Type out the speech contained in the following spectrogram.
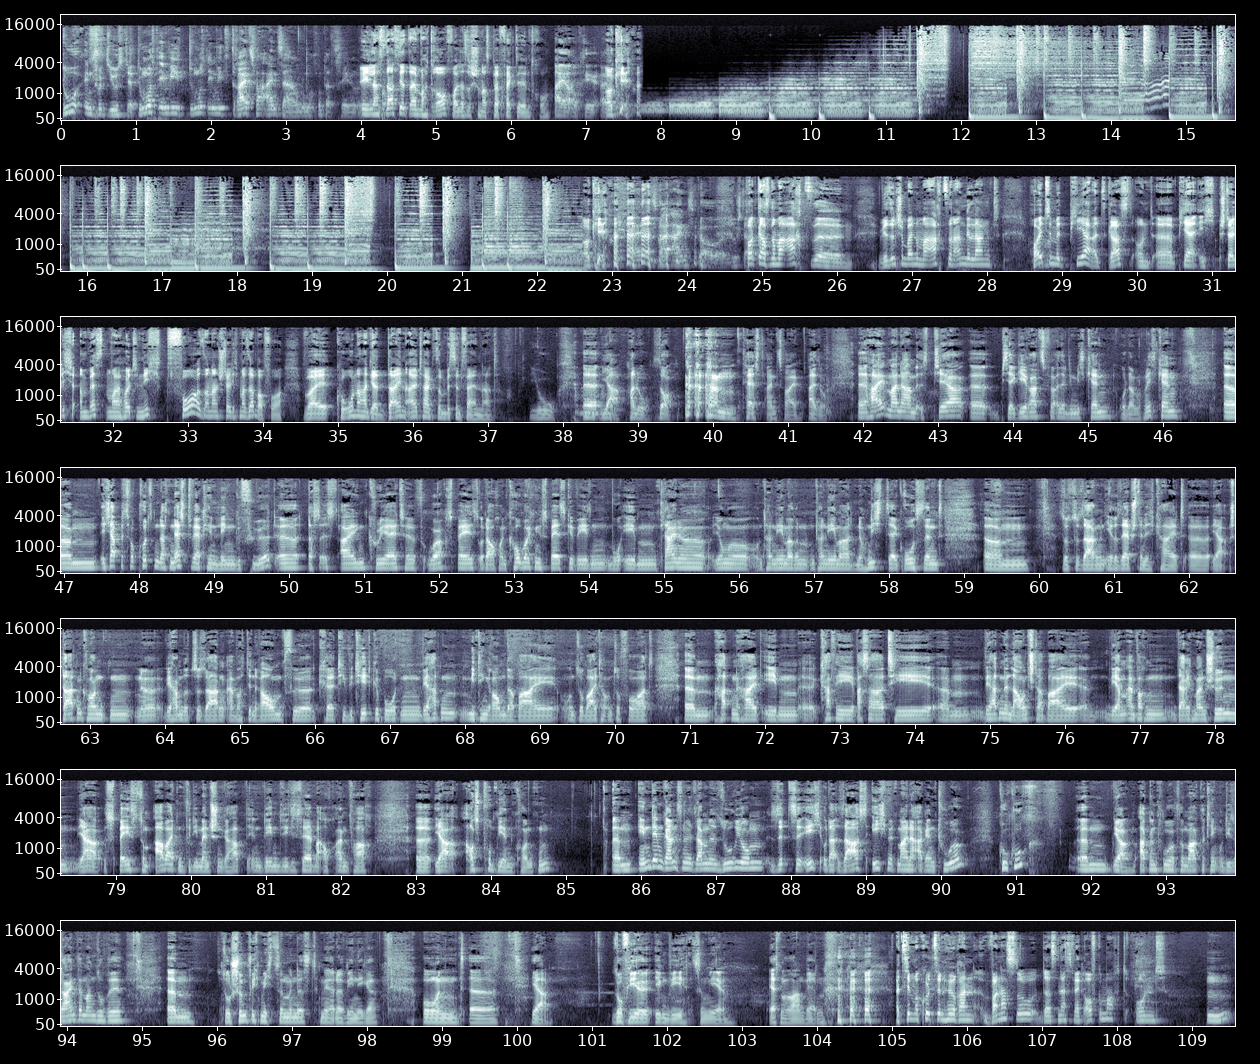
Du introduced it. Du musst irgendwie, du musst irgendwie 3, 2, 1 sagen. Du musst runterzählen. Ich lass das jetzt einfach drauf, weil das ist schon das perfekte Intro. Ah ja, okay. Also, Okay. Okay. 3, 2, 1, go. Podcast Nummer 18. Wir sind schon bei Nummer 18 angelangt. Heute mit Pierre als Gast. Und äh, Pierre, ich stelle dich am besten mal heute nicht vor, sondern stell dich mal selber vor. Weil Corona hat ja deinen Alltag so ein bisschen verändert. Jo. Äh, ja, hallo. So. Test 1, 2. Also. Äh, hi, mein Name ist Pierre. Äh, Pierre Geratz für alle, die mich kennen oder noch nicht kennen. Ähm, ich habe bis vor kurzem das Nestwerk in Lingen geführt. Äh, das ist ein Creative Workspace oder auch ein Coworking Space gewesen, wo eben kleine, junge Unternehmerinnen und Unternehmer, die noch nicht sehr groß sind, ähm, sozusagen ihre Selbstständigkeit äh, ja, starten konnten. Ne? Wir haben sozusagen einfach den Raum für Kreativität geboten. Wir hatten Meetingraum dabei und so weiter und so fort. Ähm, hatten halt eben äh, Kaffee, Wasser, Tee. Ähm, wir hatten eine Lounge dabei. Ähm, Wir haben einfach einen, sag ich mal, einen schönen ja, Space zum Arbeiten für die Menschen gehabt, in denen sie sich selber auch einfach äh, ja, ausprobieren konnten. Ähm, in dem ganzen Sammelsurium sitze ich oder saß ich mit meiner Agentur, Kuckuck, ähm, ja, Agentur für Marketing und Design, wenn man so will. Ähm, so schimpfe ich mich zumindest, mehr oder weniger. Und äh, ja, so viel irgendwie zu mir. Erstmal warm werden. Erzähl mal kurz den Hörern, wann hast du das Netzwerk aufgemacht und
